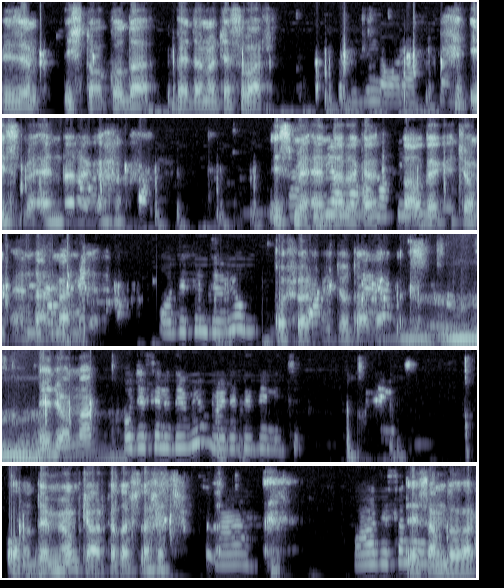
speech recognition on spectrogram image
bizim işte okulda beden hocası var. Bizim de var artık. İsmi Ender aga. İsmi Ha, Ender biliyorum aga. ama bak- Dalga geçiyorum Enderman diye. Hoca seni dövüyor mu? Boşver videoda anlatmak. Ne diyorsun lan? Hoca seni dövüyor mu öyle dediğin için? Onu demiyorum ki arkadaşlar. Ha. Ona desem Desem oldu. döver.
